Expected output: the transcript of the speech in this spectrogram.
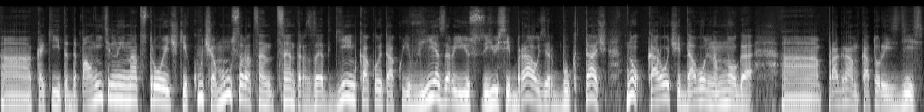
а, какие-то дополнительные надстроечки, куча мусора, центр Z-Game какой-то, Accuweather, UC браузер, BookTouch. Ну, короче, довольно много а, программ, которые здесь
